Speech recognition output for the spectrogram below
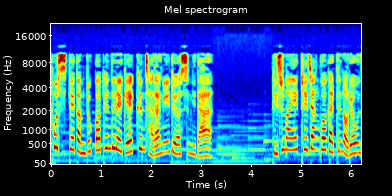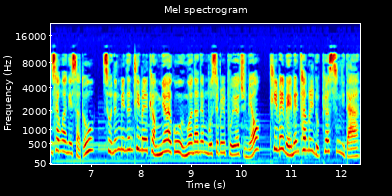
포스테 감독과 팬들에게 큰 자랑이 되었습니다. 비수마의 퇴장과 같은 어려운 상황에서도 손흥민은 팀을 격려하고 응원하는 모습을 보여주며 팀의 메멘텀을 높였습니다.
